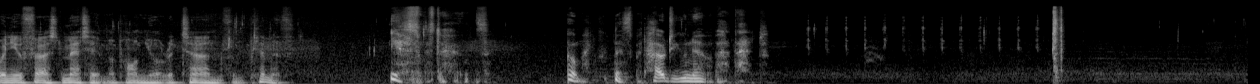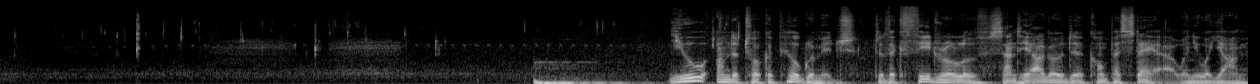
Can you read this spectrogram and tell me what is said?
when you first met him upon your return from Plymouth? Yes, Mr. Holmes. Oh, my goodness, but how do you know about that? You undertook a pilgrimage to the Cathedral of Santiago de Compostela when you were young.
